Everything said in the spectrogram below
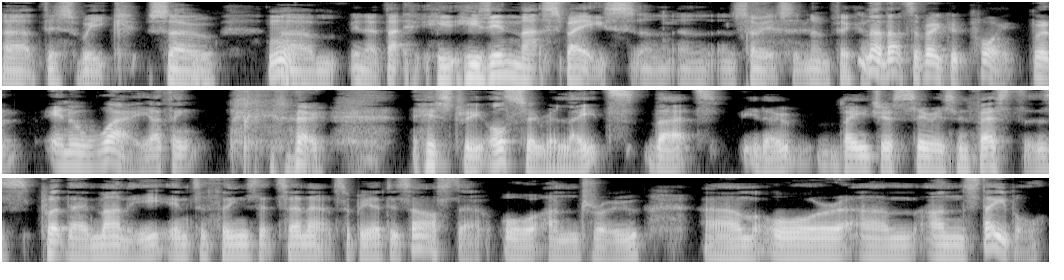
uh, this week. So, Mm. Um, you know that he he's in that space, and, and, and, so it's a known figure. No, that's a very good point. But in a way, I think you know history also relates that, you know, major serious investors put their money into things that turn out to be a disaster or untrue, um, or, um, unstable.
